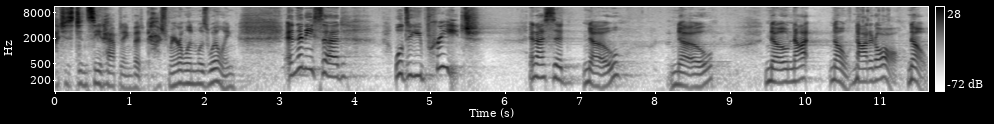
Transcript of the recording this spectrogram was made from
I just didn't see it happening. But gosh, Marilyn was willing. And then he said, Well, do you preach? And I said, No, no, no, not, no, not at all. No.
